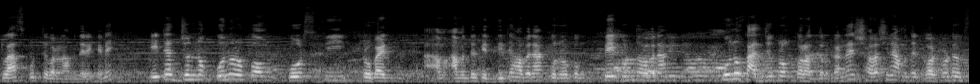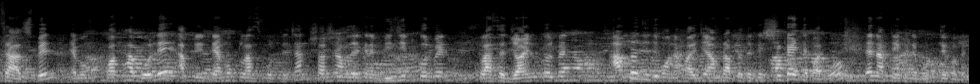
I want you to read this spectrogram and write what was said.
ক্লাস করতে পারেন আমাদের এখানে। এটার জন্য কোনো রকম কোর্স ফি প্রোভাইড আমাদেরকে দিতে হবে না, কোনো রকম পে করতে হবে না, কোনো কার্যক্রম করার দরকার নেই। সরাসরি আমাদের কর্পোরেট অফিসে আসবেন এবং কথা বলে আপনি ডেমো ক্লাস করতে চান, সরাসরি আমাদের এখানে ভিজিট করবেন ক্লাসে জয়েন করবেন। আপনার যদি মনে হয় যে আমরা আপনাদেরকে শেখাইতে পারব দেন আপনি এখানে ভর্তি হবেন।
